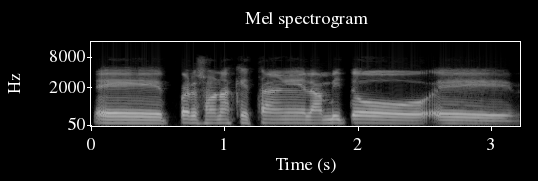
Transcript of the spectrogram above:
eh, personas que están en el ámbito de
